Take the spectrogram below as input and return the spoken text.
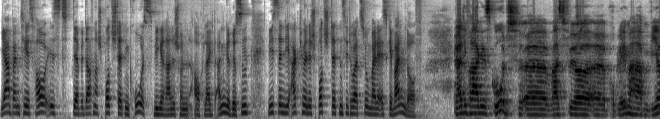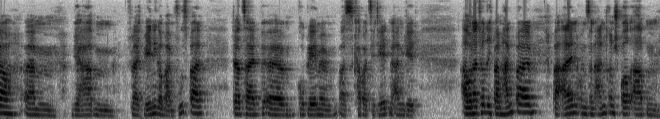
Ja, beim TSV ist der Bedarf nach Sportstätten groß, wie gerade schon auch leicht angerissen. Wie ist denn die aktuelle Sportstättensituation bei der SG Weilendorf? Ja, die Frage ist gut. Äh, was für äh, Probleme haben wir? Ähm, wir haben vielleicht weniger beim Fußball derzeit äh, Probleme, was Kapazitäten angeht. Aber natürlich beim Handball, bei allen unseren anderen Sportarten,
